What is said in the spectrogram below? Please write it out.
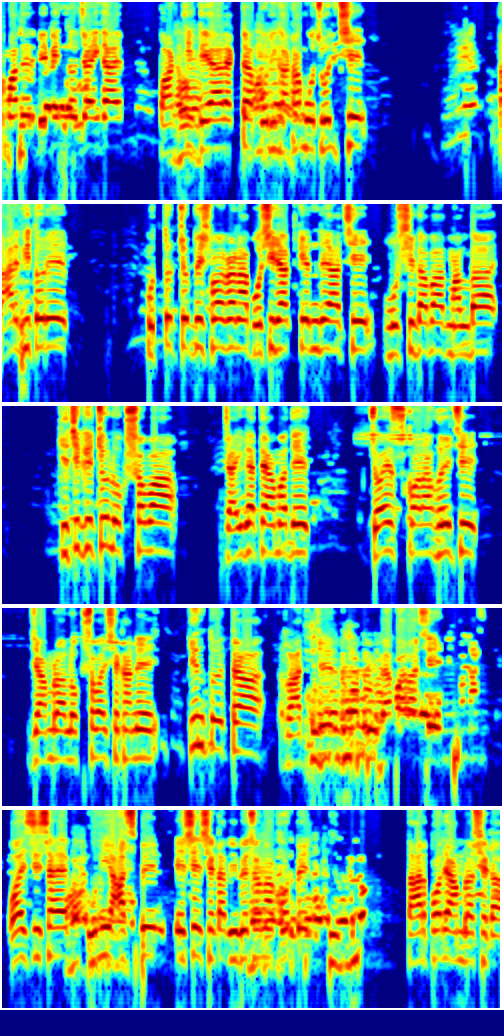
আমাদের বিভিন্ন জায়গায় প্রার্থী দেওয়ার একটা পরিকাঠামো চলছে। তার ভিতরে উত্তর চব্বিশ পরগনা বসিরহাট কেন্দ্রে আছে মুর্শিদাবাদ মালদা কিছু কিছু লোকসভা জায়গাতে আমাদের চয়েস করা হয়েছে যে আমরা লোকসভায় সেখানে, কিন্তু একটা রাজ্যের ব্যাপার আছে। ওয়াইসি সাহেব, উনি আসবেন, এসে সেটা বিবেচনা করবেন। তারপরে আমরা সেটা,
